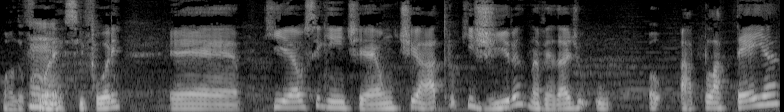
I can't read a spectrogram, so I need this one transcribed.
Quando forem, Hum. se forem. É, que é o seguinte: é um teatro que gira, na verdade, o, a plateia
